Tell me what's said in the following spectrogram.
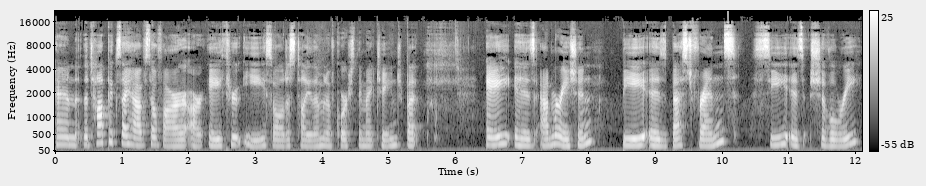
And the topics I have so far are A through E, so I'll just tell you them, and of course they might change. But A is admiration, B is best friends, C is chivalry,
